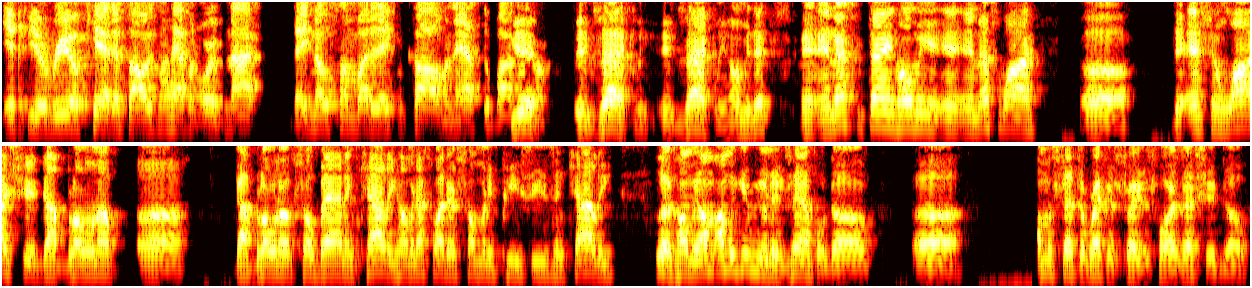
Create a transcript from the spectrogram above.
If you're a real cat, that's always gonna happen. Or if not, they know somebody they can call and ask about. Yeah. Exactly, exactly, homie. That, and, and, that's the thing, homie, and, and that's why uh, the SNY shit got blown up. Uh, got blown up so bad in Cali, homie. That's why there's so many PCs in Cali. Look, homie, I'm, I'm gonna give you an example, dog. Uh, I'm gonna set the record straight as far as that shit go.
